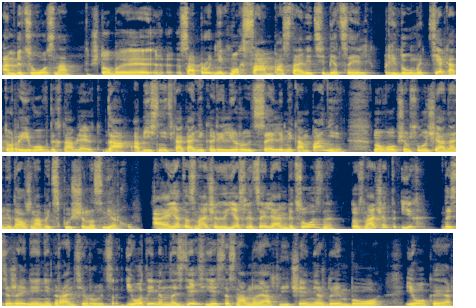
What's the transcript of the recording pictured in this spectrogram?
амбициозна, чтобы сотрудник мог сам поставить себе цель, придумать те, которые его вдохновляют. Да, объяснить, как они коррелируют с целями компании, но в общем случае она не должна быть спущена сверху. А это значит, если цели амбициозны, то значит их достижения не гарантируются. И вот именно здесь есть основное отличие между МБО и ОКР.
